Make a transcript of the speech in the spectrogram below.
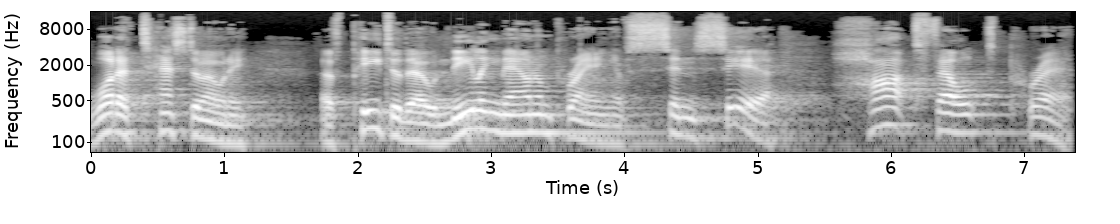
What a testimony of Peter, though, kneeling down and praying, of sincere, heartfelt prayer.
